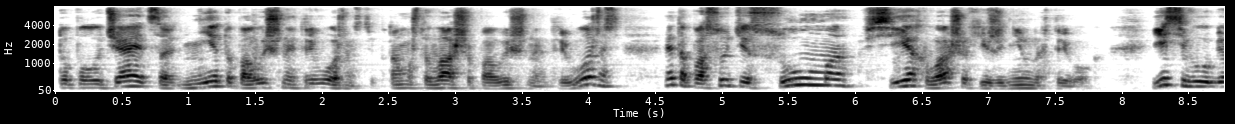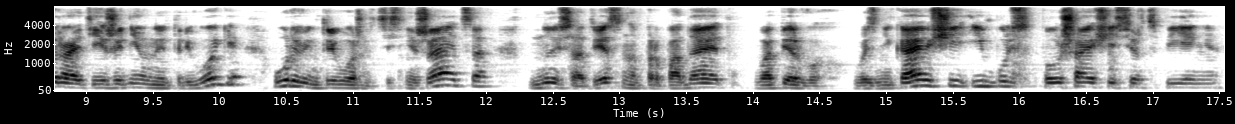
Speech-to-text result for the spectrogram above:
то получается нету повышенной тревожности, потому что ваша повышенная тревожность это по сути сумма всех ваших ежедневных тревог. Если вы убираете ежедневные тревоги, уровень тревожности снижается, ну и соответственно пропадает, во-первых, возникающий импульс, повышающий сердцебиение,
